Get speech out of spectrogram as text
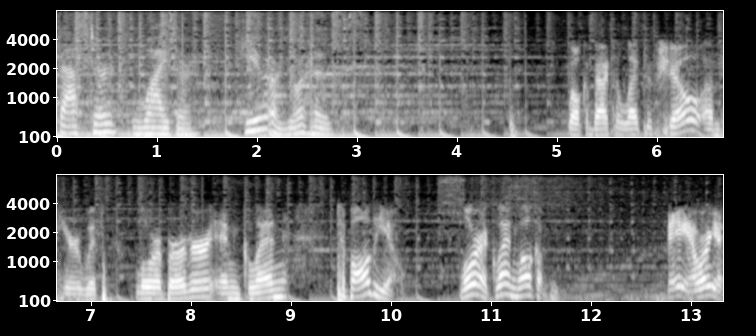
faster, wiser. Here are your hosts. Welcome back to the Life of Show. I'm here with Laura Berger and Glenn Tibaldeo. Laura, Glenn, welcome. Hey, how are you?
